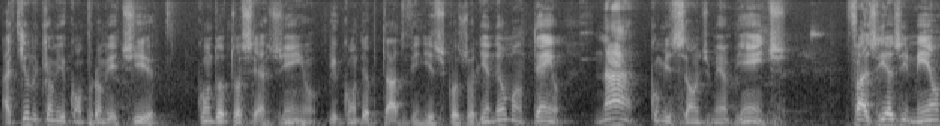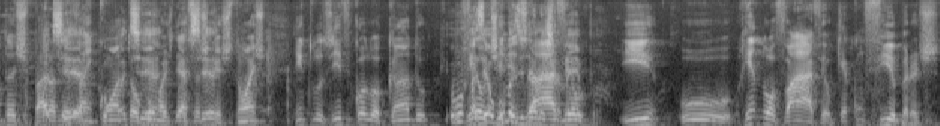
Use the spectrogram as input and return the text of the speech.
aquilo que eu me comprometi com o doutor Serginho e com o deputado Vinícius Cosolino, eu mantenho na Comissão de Meio Ambiente fazer as emendas para Pode levar ser, em conta ser, algumas pode dessas ser. questões, inclusive colocando o reutilizável também, e o renovável, que é com fibras,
